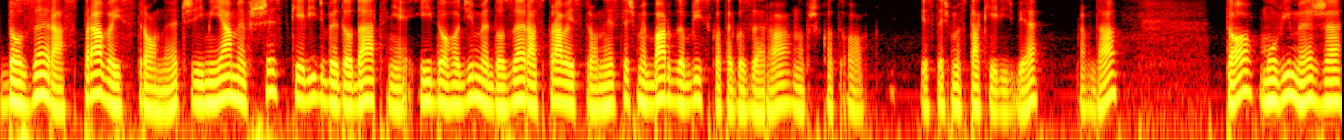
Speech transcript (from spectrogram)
do zera z prawej strony, czyli mijamy wszystkie liczby dodatnie i dochodzimy do zera z prawej strony, jesteśmy bardzo blisko tego zera, na przykład o, jesteśmy w takiej liczbie, prawda? To mówimy, że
